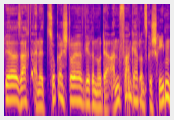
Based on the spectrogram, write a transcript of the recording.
der sagt, eine Zuckersteuer wäre nur der Anfang. Er hat uns geschrieben,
